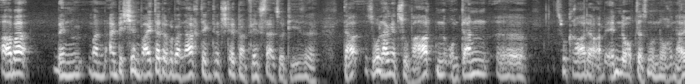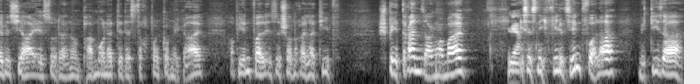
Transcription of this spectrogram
Aber wenn man ein bisschen weiter darüber nachdenkt, dann stellt man fest, also diese, da so lange zu warten, um dann äh, so gerade am Ende, ob das nun noch ein halbes Jahr ist oder nur ein paar Monate, das ist doch vollkommen egal. Auf jeden Fall ist es schon relativ spät dran, sagen wir mal. Ja. Ist es nicht viel sinnvoller, mit dieser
